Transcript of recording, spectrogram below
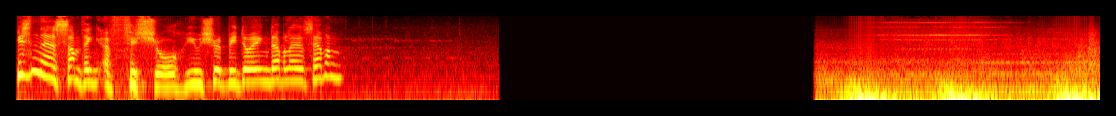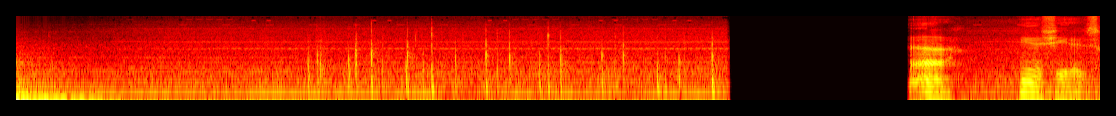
Isn't there something official you should be doing, 007? Ah, here she is.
